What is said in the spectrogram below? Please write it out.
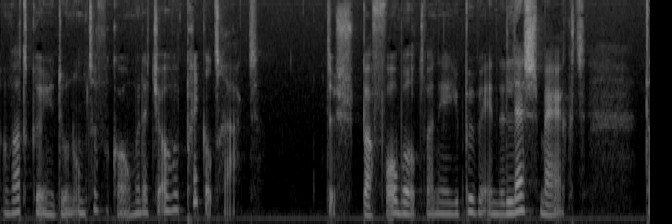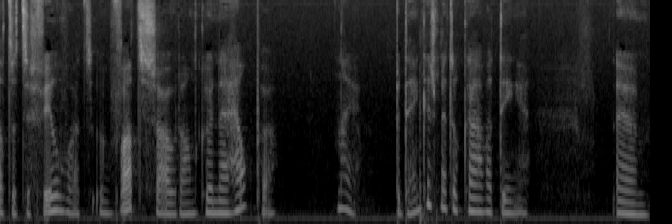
wat kun je doen om te voorkomen dat je overprikkeld raakt. Dus bijvoorbeeld wanneer je puber in de les merkt dat het te veel wordt, wat zou dan kunnen helpen? Nou ja, bedenk eens met elkaar wat dingen. Um,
